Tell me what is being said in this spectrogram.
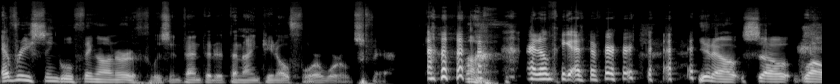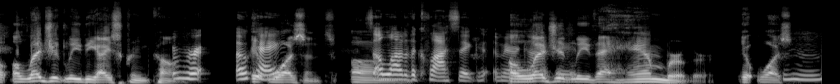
every single thing on earth was invented at the 1904 World's Fair. uh, I don't think I'd ever heard that. You know, so well, allegedly the ice cream cone. Okay, it wasn't. Um, so a lot of the classic American. Allegedly the hamburger. It wasn't. Mm-hmm.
